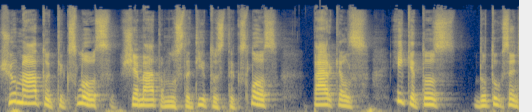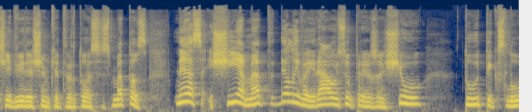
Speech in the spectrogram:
šių metų tikslus, šie metam nustatytus tikslus perkels į kitus 2024 metus, nes šiemet dėl įvairiausių priežasčių tų tikslų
